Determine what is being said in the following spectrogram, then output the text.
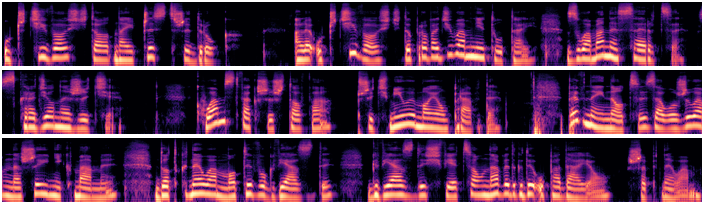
Uczciwość to najczystszy dróg. Ale uczciwość doprowadziła mnie tutaj, złamane serce, skradzione życie. Kłamstwa Krzysztofa przyćmiły moją prawdę. Pewnej nocy założyłam naszyjnik mamy, dotknęłam motywu gwiazdy. Gwiazdy świecą, nawet gdy upadają, szepnęłam.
